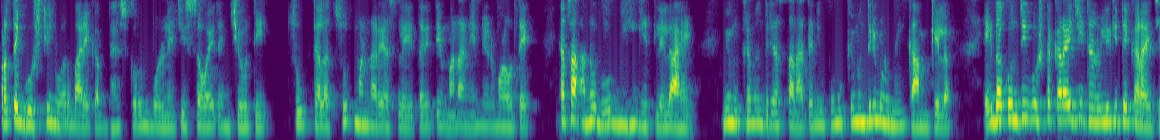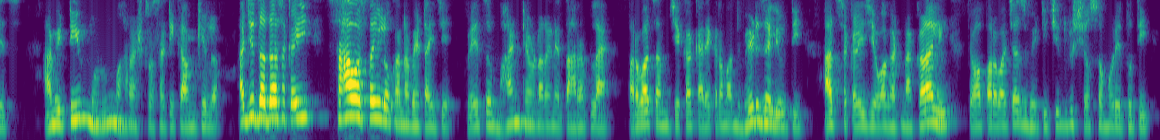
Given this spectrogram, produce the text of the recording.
प्रत्येक गोष्टींवर बारीक अभ्यास करून बोलण्याची सवय त्यांची होती. चूक त्याला चूक म्हणणारे असले तरी ते मनाने निर्मळ होते. याचा अनुभव मीही घेतलेला आहे. मी मुख्यमंत्री असताना त्यांनी उपमुख्यमंत्री म्हणूनही काम केलं. एकदा कोणतीही गोष्ट करायची ठरवली की ते करायचेच. आम्ही टीम म्हणून महाराष्ट्रासाठी काम केलं. अजितदादा सकाळी सहा वाजताही लोकांना भेटायचे. वेळेचं भान ठेवणारा नेता हरपलाय परवाच आमची एका कार्यक्रमात भेट झाली होती. आज सकाळी जेव्हा घटना कळाली तेव्हा परवाच्याच भेटीची दृश्य समोर येत होती.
